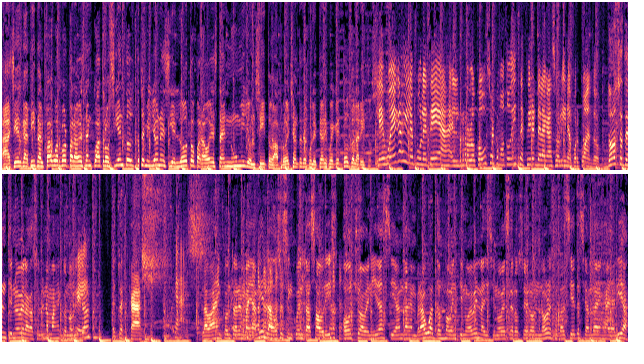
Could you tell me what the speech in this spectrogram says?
Así es, gatita. El Powerball para hoy está en 412 millones y el Loto para hoy está en un milloncito. Aprovecha antes de fuletear y juegue dos dolaritos. Le juegas y le fuleteas el roller coaster, como tú dices, Peter, de la gasolina. ¿Por cuánto? 2.79 la gasolina más económica. Esto es cash. Cash. La vas a encontrar en Miami en la 1250 Sauris 8 Avenida si andas en Broward, 299 en la 1900 North Estatal 7 si andas en Hialeah,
